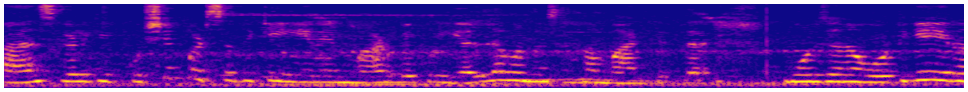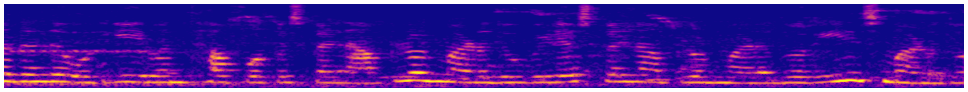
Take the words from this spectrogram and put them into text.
ಫ್ಯಾನ್ಸ್ಗಳಿಗೆ ಖುಷಿ ಪಡಿಸೋದಕ್ಕೆ ಏನೇನು ಮಾಡಬೇಕು ಎಲ್ಲವನ್ನು ಸಹ ಮಾಡ್ತಿರ್ತಾರೆ. ಮೂರು ಜನ ಒಟ್ಟಿಗೆ ಇರೋದಲ್ಲದೆ ಒಟ್ಟಿಗೆ ಇರುವಂತಹ ಫೋಟೋಸ್ಗಳನ್ನ ಅಪ್ಲೋಡ್ ಮಾಡೋದು ವಿಡಿಯೋಸ್ಗಳನ್ನ ಅಪ್ಲೋಡ್ ಮಾಡೋದು ರೀಲ್ಸ್ ಮಾಡೋದು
